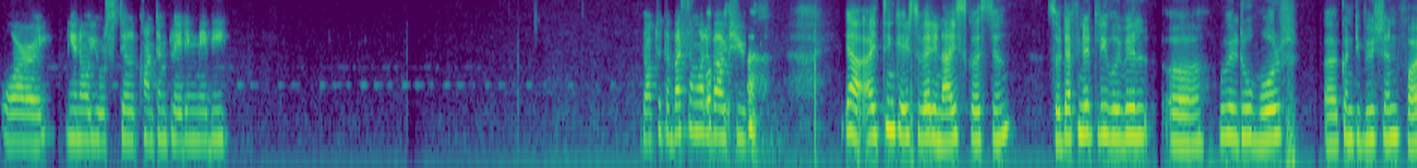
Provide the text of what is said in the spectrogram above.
or you know, you're still contemplating maybe Dr. Tabassum, what okay. about you? yeah, I think it's a very nice question. So definitely we will uh, we will do more uh, contribution for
